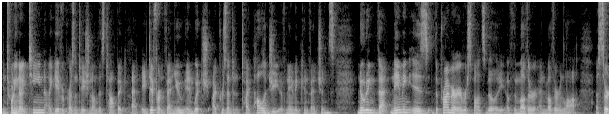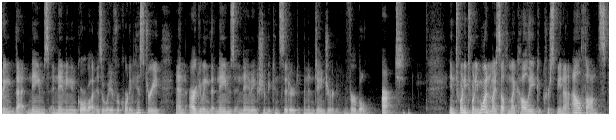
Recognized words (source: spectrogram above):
In 2019, I gave a presentation on this topic at a different venue in which I presented a typology of naming conventions, noting that naming is the primary responsibility of the mother and mother in law, asserting that names and naming in Gorwa is a way of recording history, and arguing that names and naming should be considered an endangered verbal art. In 2021, myself and my colleague Crispina Alphonse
